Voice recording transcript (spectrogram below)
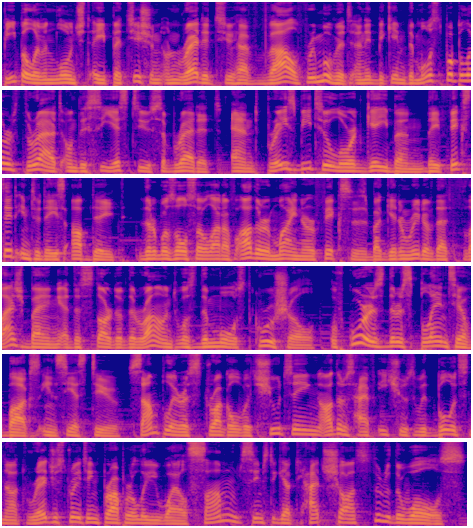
People even launched a petition on Reddit to have Valve remove it and it became the most popular thread on the CS2 subreddit. And praise be to Lord Gaben, they fixed it in today's update. There was also a lot of other minor fixes, but getting rid of that flashbang at the start of the round was the most crucial. Of course, there's plenty of bugs in CS2. Some players struggle with shooting, others have issues with bullets not registering properly, while some seems to get headshots through the walls.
